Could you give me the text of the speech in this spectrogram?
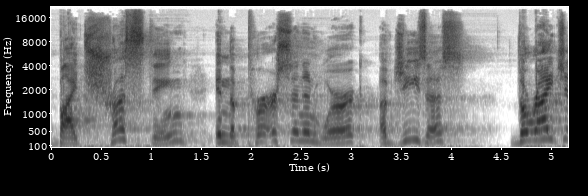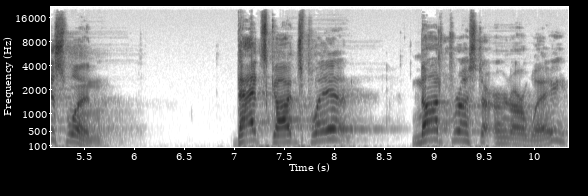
by trusting in the person and work of Jesus, the righteous one. That's God's plan. Not for us to earn our way,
